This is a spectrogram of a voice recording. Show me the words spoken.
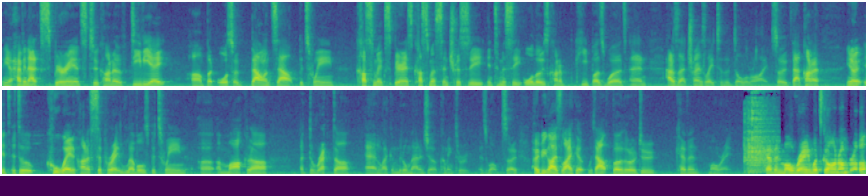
you know, having that experience to kind of deviate uh, but also balance out between customer experience, customer centricity, intimacy, all those kind of key buzzwords, and how does that translate to the dollar line? So that kind of, you know, it's, it's a cool way to kind of separate levels between uh, a marketer, a director, and like a middle manager coming through as well. So hope you guys like it. Without further ado, Kevin Mulrain. Kevin Mulrain, what's going on, brother?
